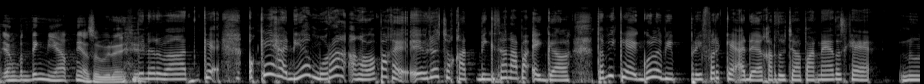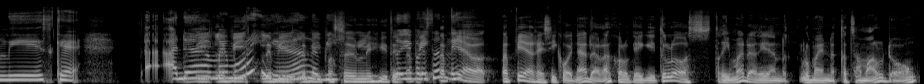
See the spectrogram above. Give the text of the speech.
yang penting niatnya sebenarnya. Bener banget kayak oke hadiah murah ah, nggak apa-apa kayak ya udah coklat bingkisan apa egal tapi kayak gue lebih prefer kayak ada kartu ucapannya terus kayak nulis kayak ada memorinya lebih, lebih, lebih personally gitu. lebih tapi, tapi ya tapi ya resikonya adalah kalau kayak gitu lo terima dari yang lumayan deket sama lu dong.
